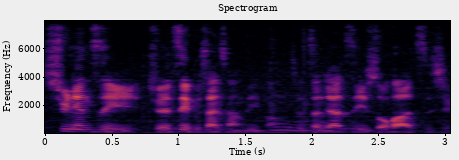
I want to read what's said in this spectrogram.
训练自己，觉得自己不擅长的地方，嗯、就增加自己说话的自信。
